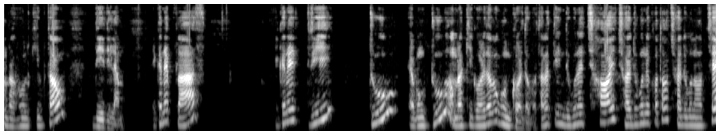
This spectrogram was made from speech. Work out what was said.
আমরা হোল কিউবটাও দিয়ে দিলাম। এখানে প্লাস এখানে থ্রি টু এবং টু আমরা কি করে দেবো? গুণ করে দেবো। তাহলে তিন দুগুণে ছয় ছয় দুগুণে কত? ছয় দুগুণে হচ্ছে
